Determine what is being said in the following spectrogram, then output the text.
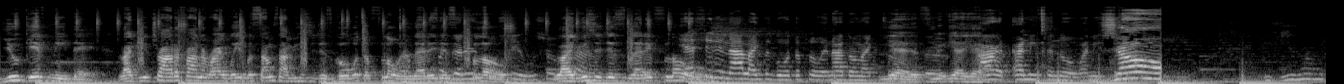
You give me that. Like you try to find the right way, but sometimes you should just go with the flow and let it just flow. it, too. She was Like you should just let it flow. Yeah, she did not like to go with the flow, and I don't like to. Yes, you- yeah, yeah. I, I need to know. I need to Joan, you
